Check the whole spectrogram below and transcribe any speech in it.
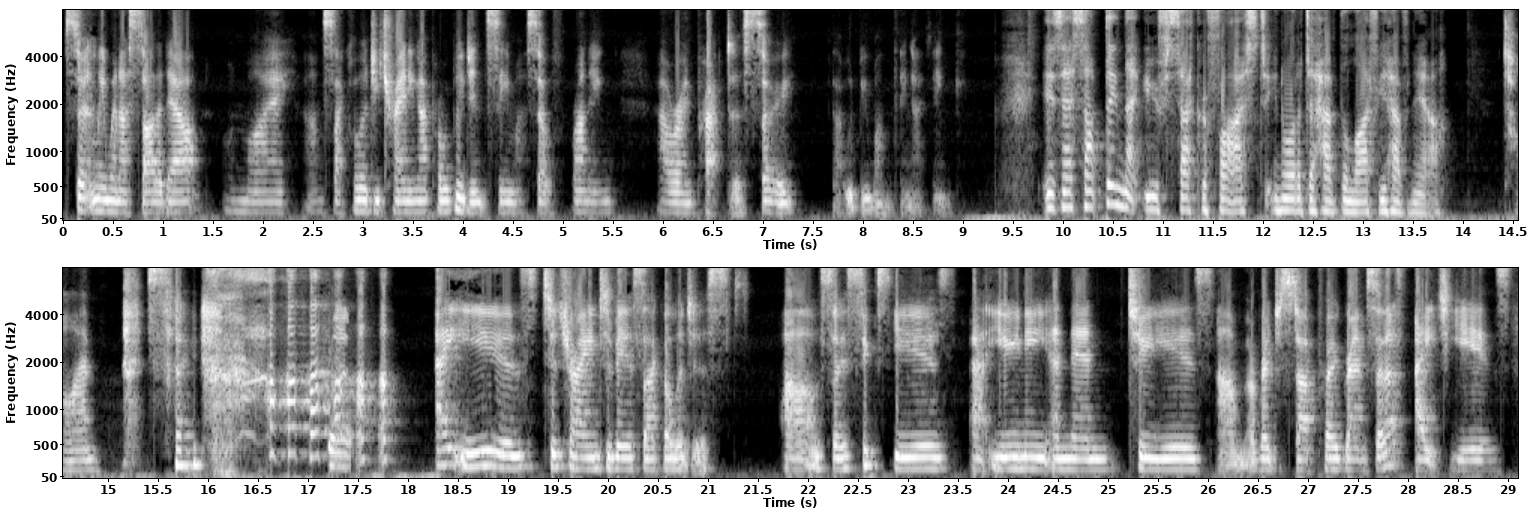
Certainly, when I started out on my um, psychology training, I probably didn't see myself running our own practice. So that would be one thing I think. Is there something that you've sacrificed in order to have the life you have now? Time. so eight years to train to be a psychologist. Um, so six years at uni and then two years um, a registrar program. So that's eight years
